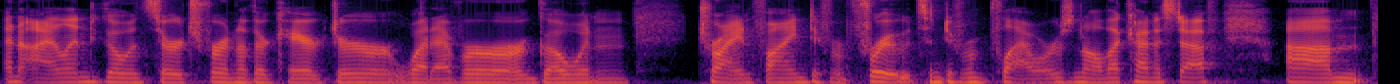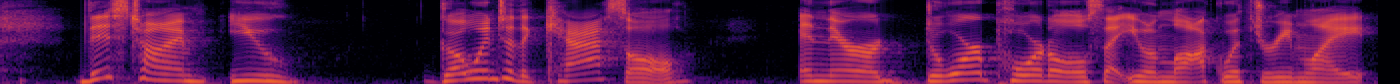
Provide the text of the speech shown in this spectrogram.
an island to go and search for another character or whatever or go and try and find different fruits and different flowers and all that kind of stuff. Um this time you go into the castle and there are door portals that you unlock with Dreamlight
